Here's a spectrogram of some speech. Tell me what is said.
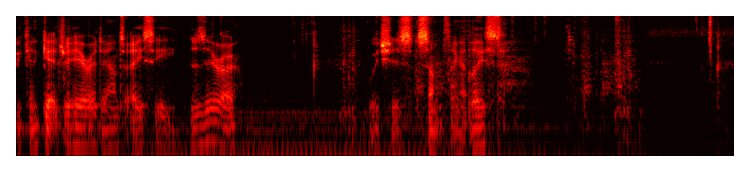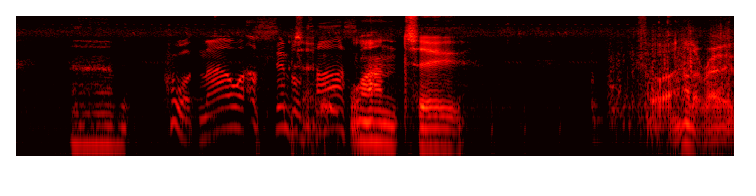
we can get Jaheira down to AC 0, which is something at least. Um, What now? A simple so task. one, two, for another robe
